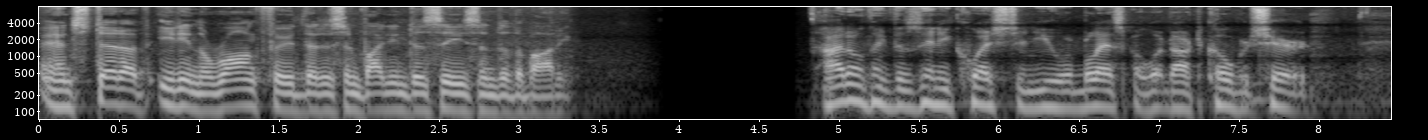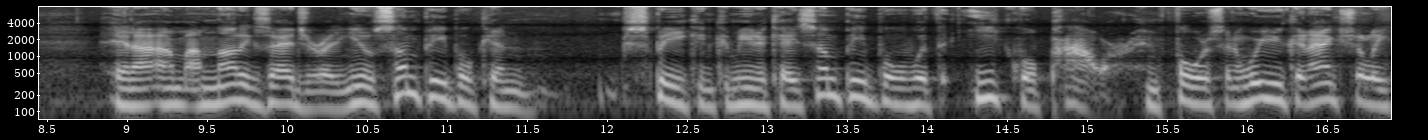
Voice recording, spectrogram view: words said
instead of eating the wrong food that is inviting disease into the body. I don't think there's any question you were blessed by what Dr. Colbert shared, and I, I'm, I'm not exaggerating. You know, some people can speak and communicate. Some people with equal power and force, and where you can actually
